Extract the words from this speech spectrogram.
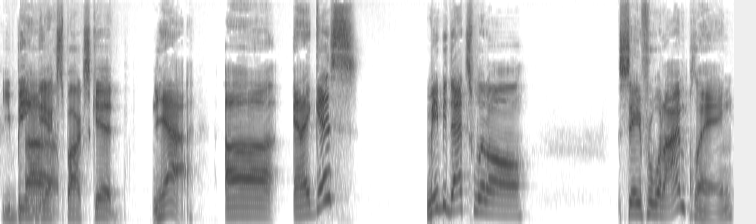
You being the Uh, Xbox kid. Yeah. Uh, and I guess maybe that's what I'll say for what I'm playing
